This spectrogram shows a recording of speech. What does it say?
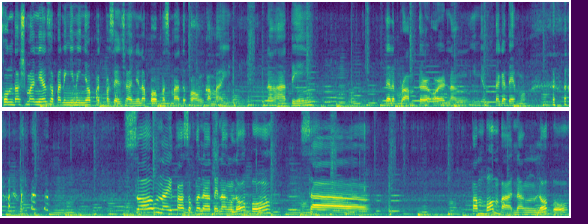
Kung dashman yan sa paningin ninyo pagpasensyahan nyo na po pasmado po ang kamay ng ating teleprompter or ng inyong taga-demo. so, naipasok na natin ang lobo sa pambomba ng lobo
